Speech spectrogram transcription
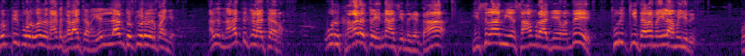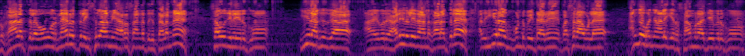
தொப்பி போடுவது நாட்டு கலாச்சாரம். எல்லாரும் தொப்பியோட இருப்பாங்க. அது நாட்டு கலாச்சாரம். ஒரு காலத்துல என்ன ஆச்சுன்னு கேட்டா இஸ்லாமிய சாம்ராஜ்யம் வந்து துருக்கி தலைமையில் அமையுது. ஒரு காலத்துல ஒவ்வொரு நேரத்தில் இஸ்லாமிய அரசாங்கத்துக்கு தலைமை சவுதியில இருக்கும். ஈராக்கு இவர் அலிரலிலான காலத்துல அது ஈராக்கு கொண்டு போயிட்டாரு பசராவுல அங்க கொஞ்ச நாளைக்கு சாம்ராஜ்யம் இருக்கும்.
